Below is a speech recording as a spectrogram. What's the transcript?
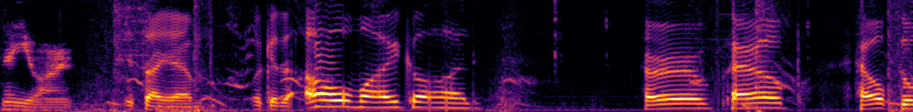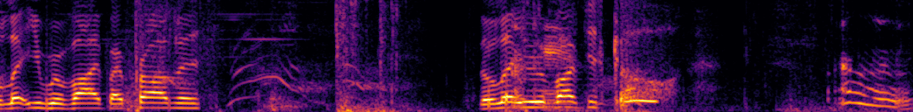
No, you aren't. Yes I am. Look at that. Oh my god. Help, help, help. They'll let you revive, I promise. They'll let you revive, just go. Oh.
